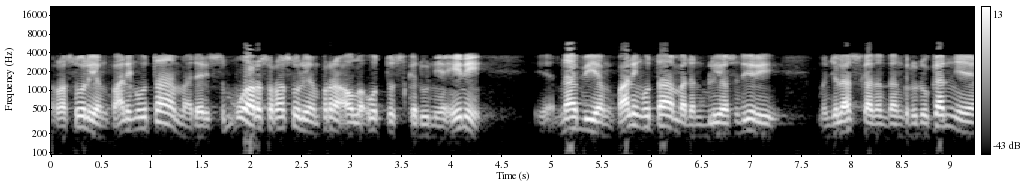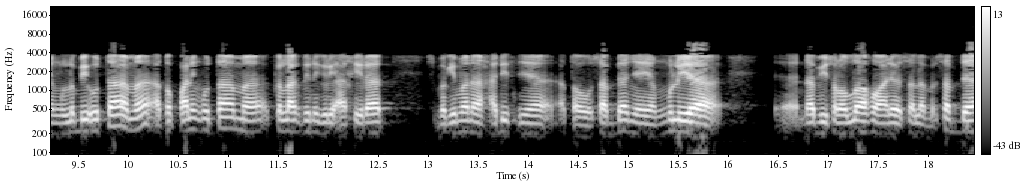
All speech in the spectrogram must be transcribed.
rasul yang paling utama dari semua rasul-rasul yang pernah Allah utus ke dunia ini. Ya, nabi yang paling utama dan beliau sendiri menjelaskan tentang kedudukannya yang lebih utama atau paling utama kelak di negeri akhirat sebagaimana hadisnya atau sabdanya yang mulia ya, Nabi Shallallahu alaihi wasallam bersabda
